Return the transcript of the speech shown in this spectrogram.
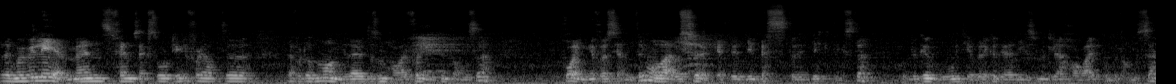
Det må vi leve med en fem-seks år til, for at det er fortsatt mange der ute som har for liten utdannelse. Poenget for senteret må være å søke etter de beste og de dyktigste. Og bruke god tid på å rekruttere de som egentlig har kompetanse.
